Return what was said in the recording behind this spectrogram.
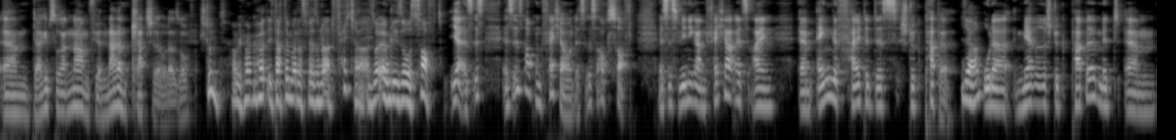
ähm, da gibt's sogar einen Namen für, Narrenklatsche oder so. Stimmt, habe ich mal gehört. Ich dachte immer, das wäre so eine Art Fächer, also irgendwie so soft. Ja, es ist, es ist auch ein Fächer und es ist auch soft. Es ist weniger ein Fächer als ein ähm, eng gefaltetes Stück Pappe. Ja. oder mehrere Stück Pappe mit, ähm,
